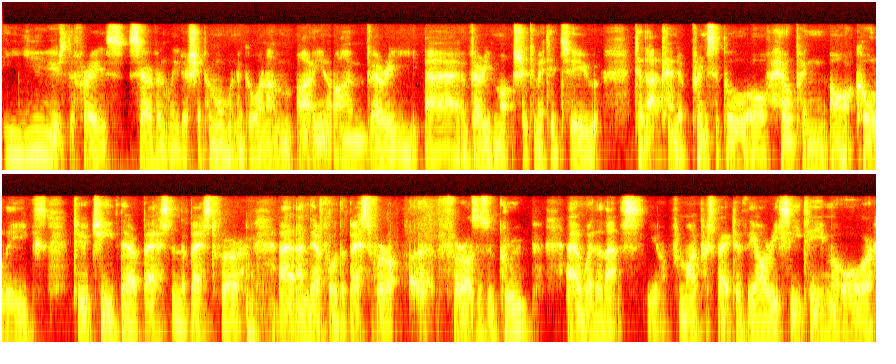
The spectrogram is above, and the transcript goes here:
you used the phrase servant leadership a moment ago, and I'm, I, you know, I'm very, uh, very much committed to, to that kind of principle of helping our colleagues to achieve their best and the best for, uh, and therefore the best for, uh, for us as a group. Uh, whether that's, you know, from my perspective, the REC team or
